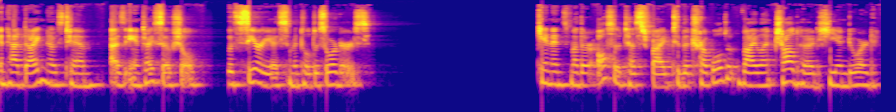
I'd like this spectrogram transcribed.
and had diagnosed him as antisocial with serious mental disorders. Cannon's mother also testified to the troubled, violent childhood he endured.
